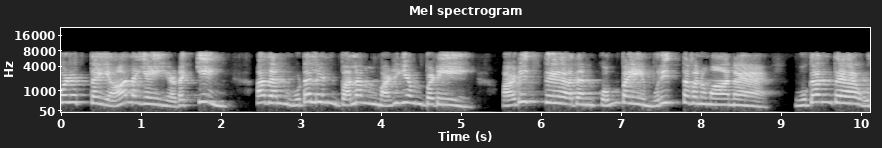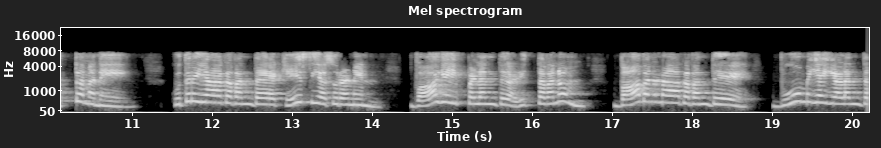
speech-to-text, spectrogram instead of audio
கொழுத்த யானையை அடக்கி அதன் உடலின் பலம் அழியும்படி அடித்து அதன் கொம்பை முறித்தவனுமான உகந்த உத்தமனே. குதிரையாக வந்த கேசி அசுரனின் வாயை பிளந்து அழித்தவனும் வாமனனாக வந்து. பூமியை அளந்த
